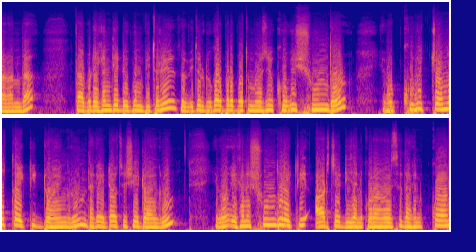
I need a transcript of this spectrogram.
বারান্দা, তারপর এখান থেকে ঢুকবেন ভিতরে, তো ভিতরে ঢোকার পর প্রথম রয়েছে খুবই সুন্দর এবং খুবই চমৎকার একটি ড্রয়িং রুম দেখেন এটা হচ্ছে সেই ড্রয়িং রুম এবং এখানে সুন্দর একটি আর্চের ডিজাইন করা হয়েছে, দেখেন কম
